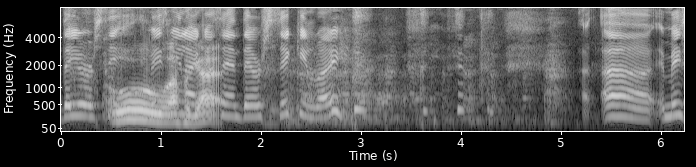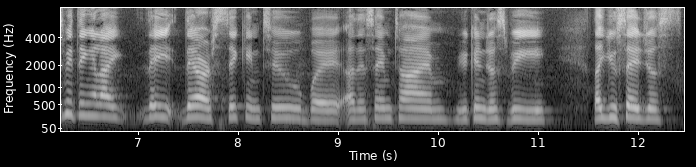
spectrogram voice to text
they are sick. Ooh, makes me I like I said, they're sicking, right? uh, it makes me think like they they are sicking too, but at the same time, you can just be, like you say, just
